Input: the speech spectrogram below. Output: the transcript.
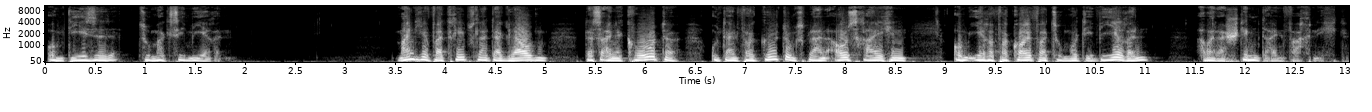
um diese zu maximieren. Manche Vertriebsleiter glauben, dass eine Quote und ein Vergütungsplan ausreichen, um ihre Verkäufer zu motivieren, aber das stimmt einfach nicht.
